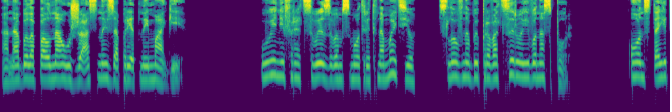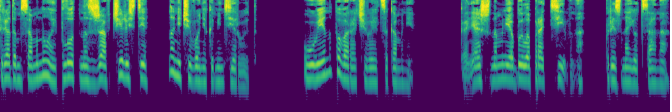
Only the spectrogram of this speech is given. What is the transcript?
Она была полна ужасной запретной магии. Уиннифред с вызовом смотрит на Мэтью, словно бы провоцируя его на спор. Он стоит рядом со мной, плотно сжав челюсти но ничего не комментирует. Уин поворачивается ко мне. «Конечно, мне было противно», — признается она.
